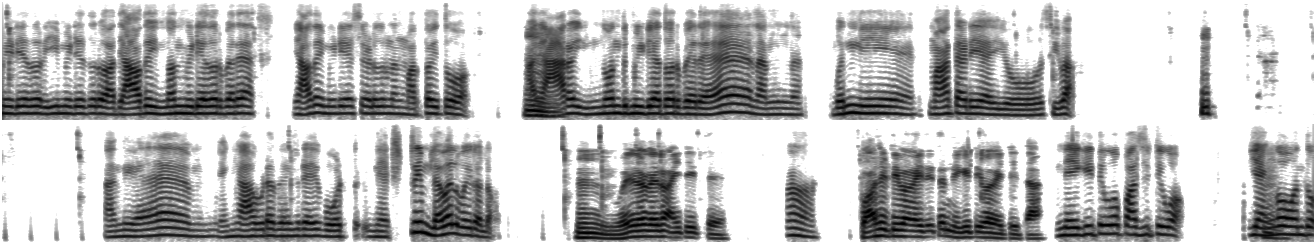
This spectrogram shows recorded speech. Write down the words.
ಮೀಡಿಯಾದವ್ರು ಈ ಮೀಡಿಯಾದವ್ರು ಅದ್ ಯಾವ್ದೋ ಇನ್ನೊಂದ್ ಮೀಡಿಯಾದವ್ರು ಬೇರೆ ಯಾವ್ದೋ ಮೀಡಿಯಾಸ್ ಹೇಳಿದ್ರು ನಂಗೆ ಮರ್ತೋಯ್ತು. ಅದ್. ಯಾರೋ ಇನ್ನೊಂದ್ ಮೀಡಿಯಾದವ್ರು ಬೇರೆ ನನ್ ಬನ್ನಿ ಮಾತಾಡಿ ಅಯ್ಯೋ ಶಿವ. ನನಗೆ ಹೆಂಗ ಆಗ್ಬಿಡೋದು ಅಂದ್ರೆ ಒಟ್ ಎಕ್ಸ್ಟ್ರೀಮ್ ಲೆವೆಲ್ ವೈರಲ್ ಹ್ಮ್ ವೈರಲ್ ಏನೋ ಆಯ್ತೈತೆ. ಹಾ. ಪಾಸಿಟಿವ್ ಆಗಿ ನೆಗೆಟಿವ್ ಆಗಿ ಐತೈತಾ ನೆಗೆಟಿವ್ ಪಾಸಿಟಿವ್ ಹೆಂಗೋ ಒಂದು.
